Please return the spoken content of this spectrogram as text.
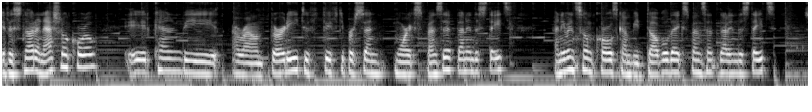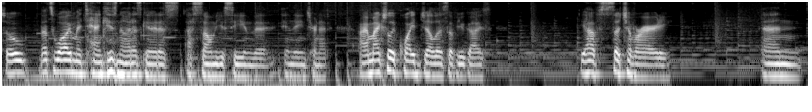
if it's not a national coral, it can be around 30 to 50% more expensive than in the States and even some corals can be double the expense that in the States. So that's why my tank is not as good as, as some you see in the in the internet. I'm actually quite jealous of you guys. You have such a variety. And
